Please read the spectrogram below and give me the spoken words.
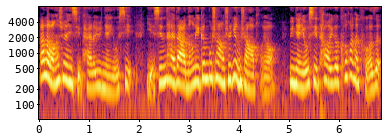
拉了王迅一起拍了《欲念游戏》。野心太大，能力跟不上是硬伤啊，朋友。《欲念游戏》套一个科幻的壳子，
